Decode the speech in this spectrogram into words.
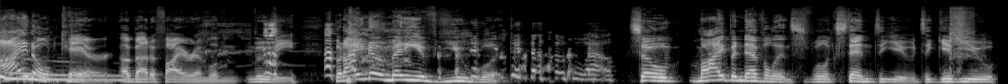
I don't care about a Fire Emblem movie, but I know many of you would. wow. So my benevolence will extend to you to give you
